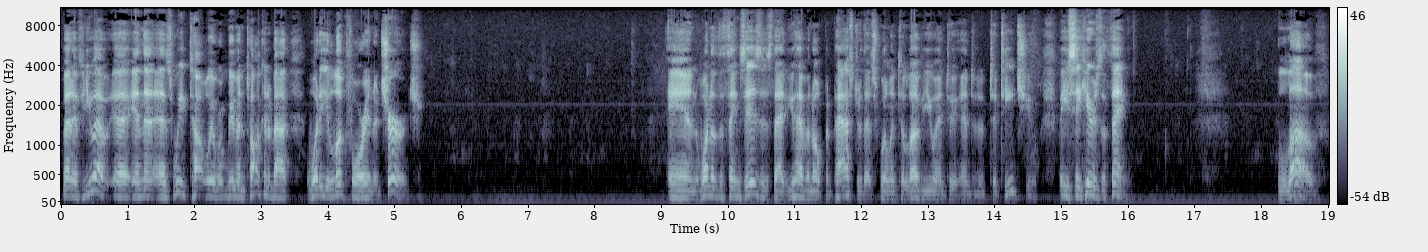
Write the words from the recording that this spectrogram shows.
But if you have, uh, and as we talk, we we've been talking about what do you look for in a church, And one of the things is is that you have an open pastor that's willing to love you and to and to, to teach you. But you see, here's the thing. Love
